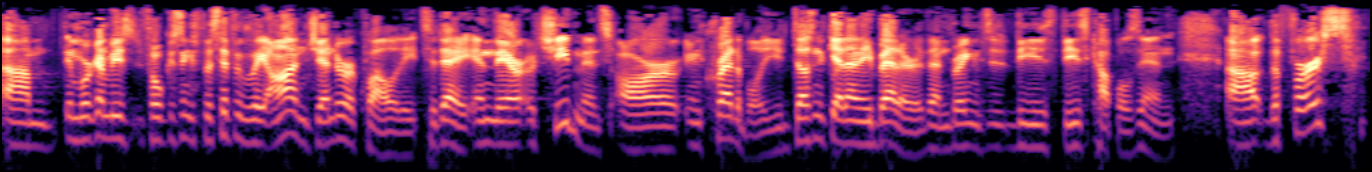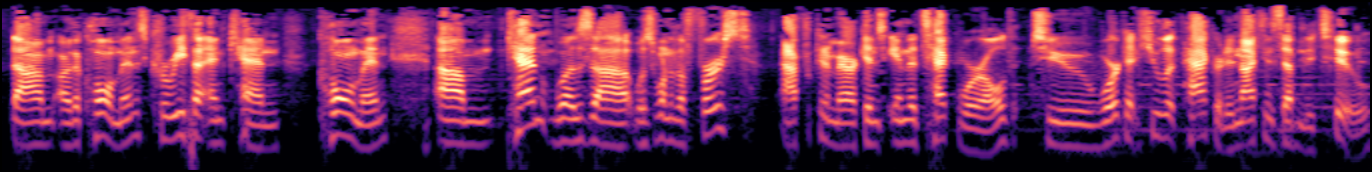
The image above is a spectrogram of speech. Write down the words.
Um, and we're going to be focusing specifically on gender equality today. And their achievements are incredible. It doesn't get any better than bringing these, these couples in. Uh, the first um, are the Colemans, Coretha and Ken Coleman. Um, Ken was, uh, was one of the first African Americans in the tech world to work at Hewlett Packard in 1972.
